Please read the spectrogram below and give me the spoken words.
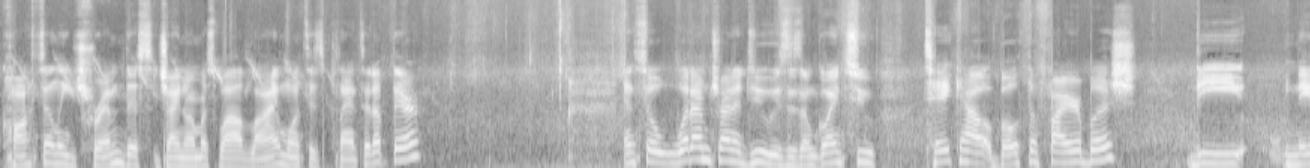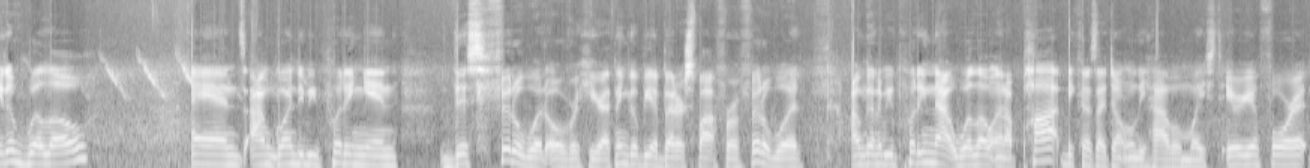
constantly trim this ginormous wild lime once it's planted up there. And so what I'm trying to do is, is I'm going to take out both the firebush, the native willow, and I'm going to be putting in this fiddlewood over here. I think it'll be a better spot for a fiddlewood. I'm gonna be putting that willow in a pot because I don't really have a moist area for it.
